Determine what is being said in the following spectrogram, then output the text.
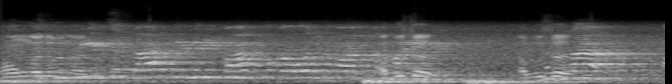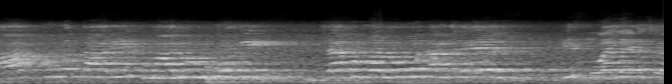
ہوں گا تو ابو سر ابو سر۔ آپ کو وہ تاریخ معلوم ہوگی جب ملون انگریز اس وجہ سے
